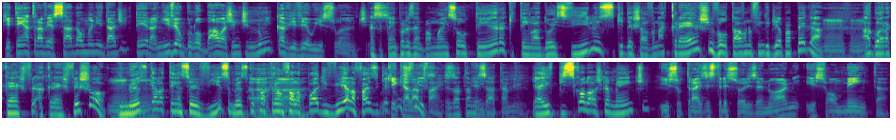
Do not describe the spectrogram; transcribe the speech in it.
que tem atravessado a humanidade inteira. A nível global, a gente nunca viveu isso antes. Você tem, por exemplo, a mãe solteira que tem lá dois filhos, que deixava na creche e voltava no fim do dia para pegar. Uhum. Agora a creche, a creche fechou. E mesmo que ela tenha serviço, mesmo que o patrão fala pode vir, ela faz o que O que, que ela filhos. faz? Exatamente. Exatamente. E aí, psicologicamente, Isso traz estressores enormes, isso aumenta,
